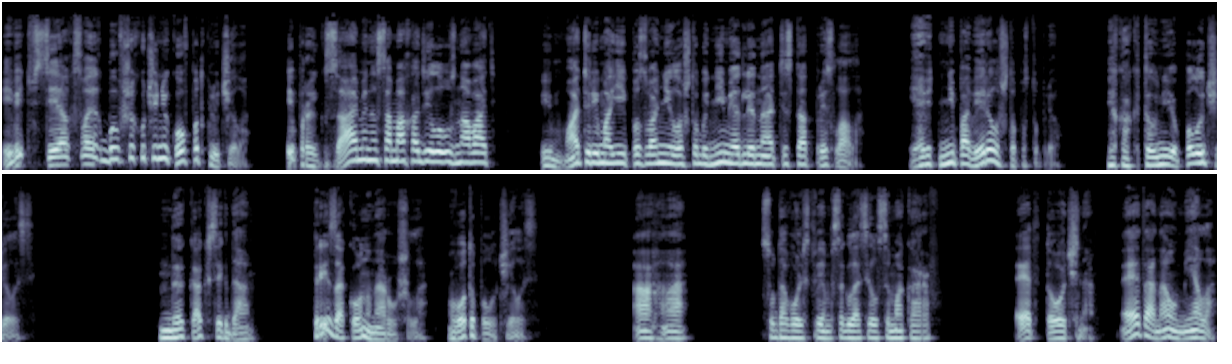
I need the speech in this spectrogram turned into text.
И ведь всех своих бывших учеников подключила. И про экзамены сама ходила узнавать, и матери моей позвонила, чтобы немедленно аттестат прислала. Я ведь не поверил, что поступлю. И как это у нее получилось. Да, как всегда. Три закона нарушила. Вот и получилось. Ага, с удовольствием согласился Макаров. Это точно. Это она умела.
